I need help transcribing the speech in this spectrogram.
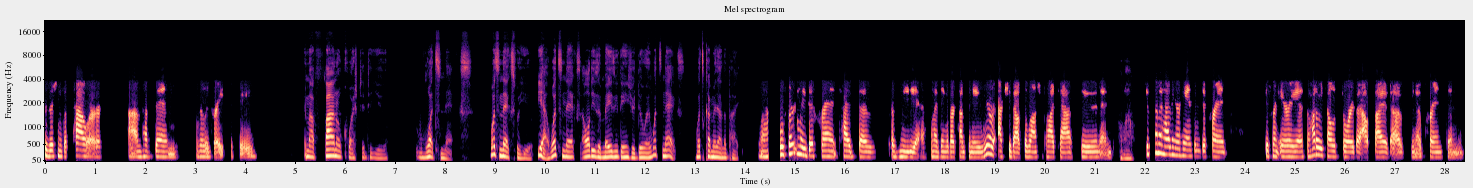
positions of power um, have been really great to see. And my final question to you what's next? What's next for you? Yeah, what's next? All these amazing things you're doing. What's next? What's coming down the pipe? Well, well certainly different types of of media when I think of our company. We're actually about to launch a podcast soon and oh, wow. just kind of having our hands in different different areas. So how do we tell the story but outside of, you know, print and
